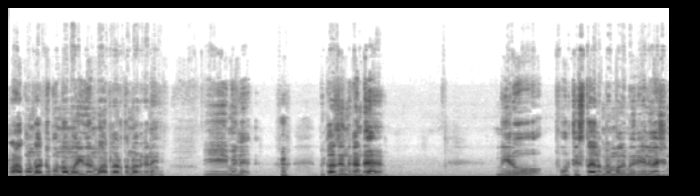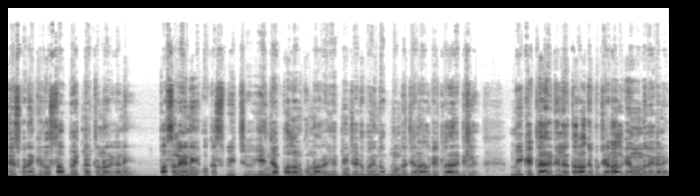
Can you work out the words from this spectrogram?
రాకుండా అడ్డుకున్నాము ఐదు అని మాట్లాడుతున్నారు కానీ ఏమీ లే. బికాజ్ ఎందుకంటే మీరు పూర్తి స్థాయిలో మిమ్మల్ని మీరు ఎలివేషన్ చేసుకోవడానికి ఈరోజు సబ్ పెట్టినట్టున్నారు కానీ పసలేని ఒక స్పీచ్. ఏం చెప్పాలనుకున్నారో ఎటు నుంచి ఎడిపోయిందో ముందు జనాలకే క్లారిటీ లేదు. మీకే క్లారిటీ లేదు. తర్వాత ఇప్పుడు జనాలకే ఏముందిలే కానీ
